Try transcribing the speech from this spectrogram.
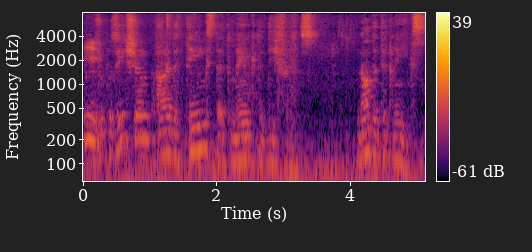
The position are the things that make the difference, not the techniques.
